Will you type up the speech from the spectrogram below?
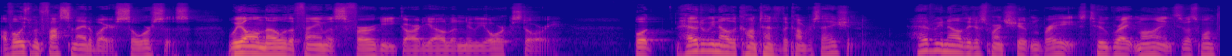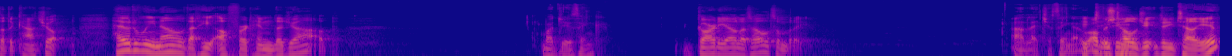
I've always been fascinated by your sources. We all know the famous Fergie Guardiola New York story. But how do we know the content of the conversation? How do we know they just weren't shooting breeze? Two great minds just wanted to catch up. How do we know that he offered him the job? What do you think? Guardiola told somebody. I'll let you think. He, he Obviously, told you. Did he tell you?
